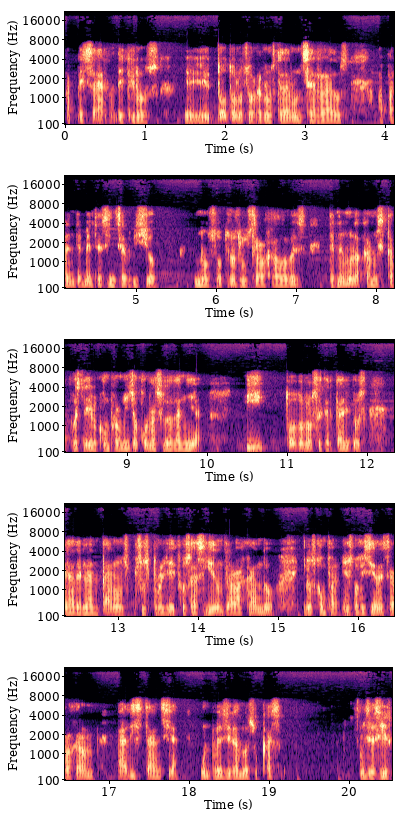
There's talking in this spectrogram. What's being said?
a pesar de que los eh, todos los órganos quedaron cerrados, aparentemente sin servicio, nosotros los trabajadores tenemos la camiseta puesta y el compromiso con la ciudadanía y todos los secretarios adelantaron sus proyectos, o sea, siguieron trabajando y los compañeros oficiales trabajaron a distancia una vez llegando a su casa. Es decir,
